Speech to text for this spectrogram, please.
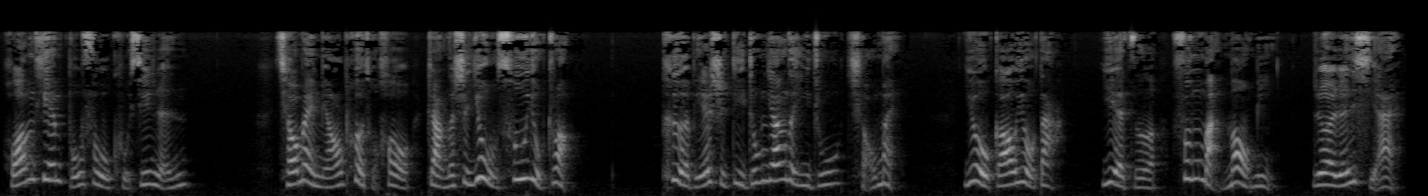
皇天不负苦心人，荞麦苗破土后长得是又粗又壮，特别是地中央的一株荞麦，又高又大，叶子丰满茂密，惹人喜爱。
